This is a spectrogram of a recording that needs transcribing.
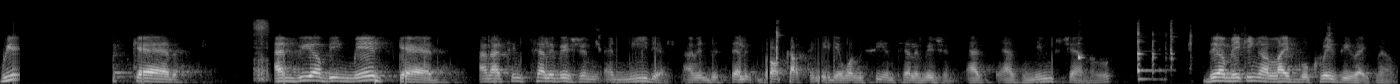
We are scared, and we are being made scared. And I think television and media, I mean, this tele- broadcasting media, what we see on television as, as news channels, they are making our life go crazy right now.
